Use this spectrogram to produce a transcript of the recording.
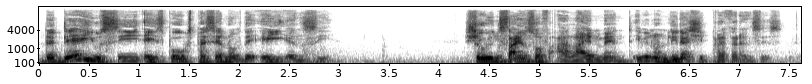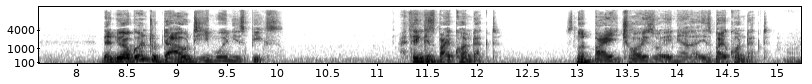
the day you see a spokesperson of the ANC showing signs of alignment, even on leadership preferences, then you are going to doubt him when he speaks. I think it's by conduct. It's not by choice or any other, it's by conduct. Hmm.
